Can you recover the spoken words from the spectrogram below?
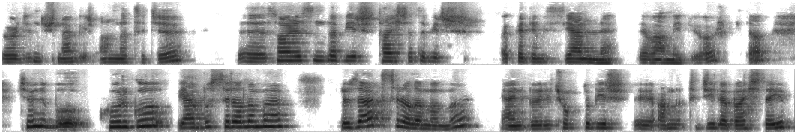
gördüğünü düşünen bir anlatıcı. E, sonrasında bir taşrada bir akademisyenle devam ediyor kitap. Şimdi bu kurgu yani bu sıralama özel bir sıralama mı? Yani böyle çoklu bir e, anlatıcıyla başlayıp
